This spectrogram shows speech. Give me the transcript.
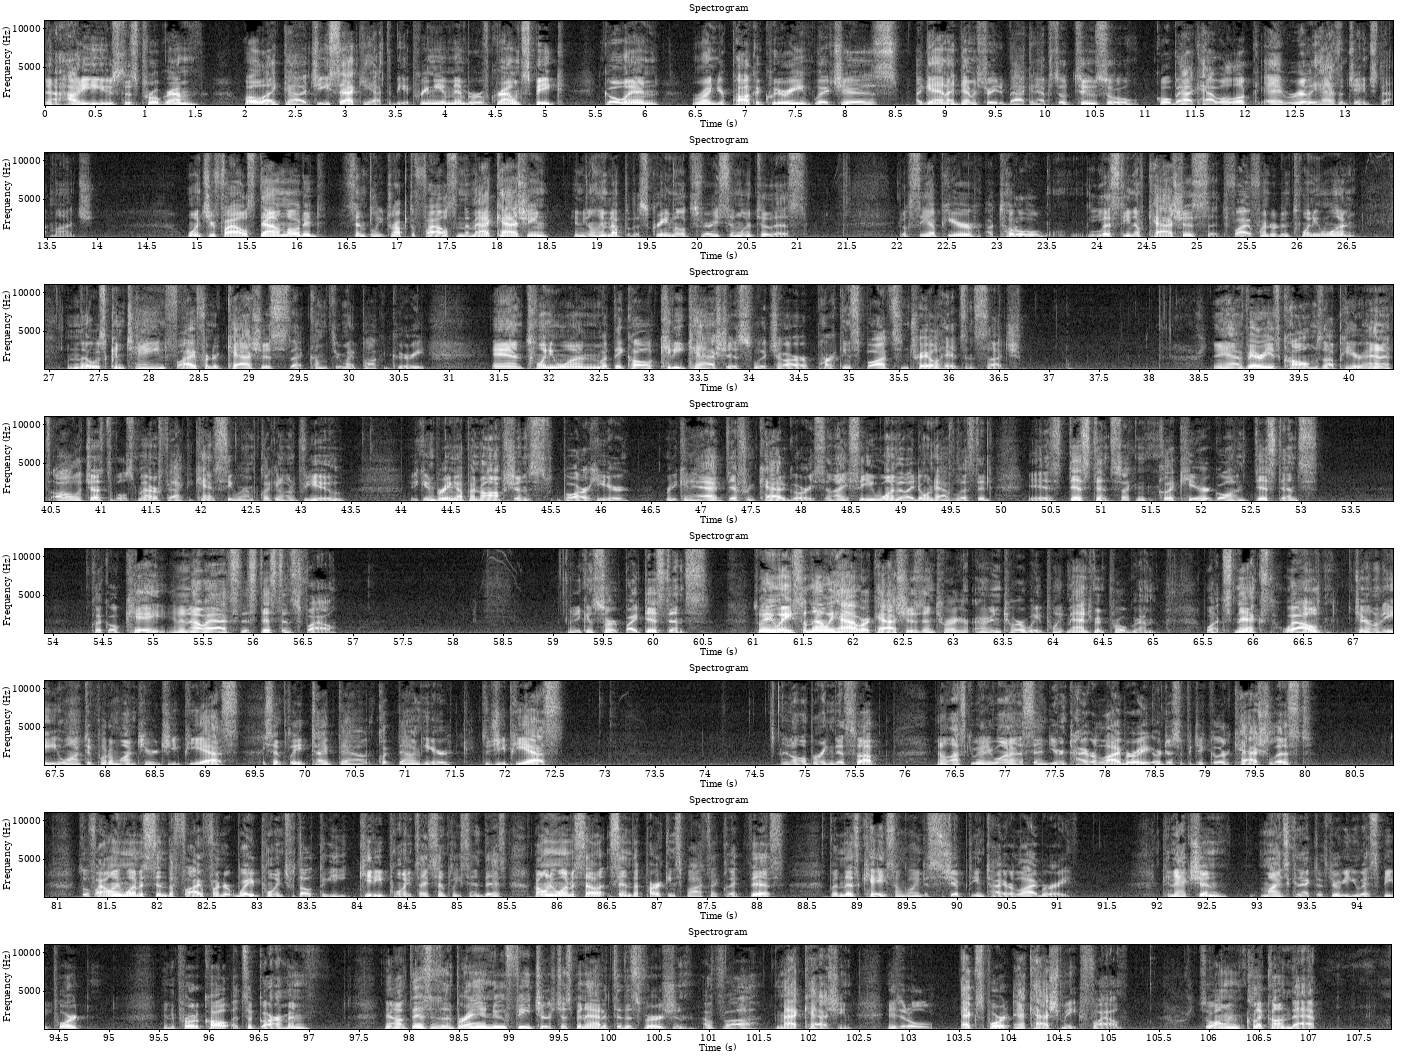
Now, how do you use this program? Well, like uh, GSAK, you have to be a premium member of Groundspeak. Go in, run your Pocket Query, which is, again, I demonstrated back in episode 2, so go back, have a look. It really hasn't changed that much. Once your file's downloaded, simply drop the files in the MacCaching and you'll end up with a screen that looks very similar to this. You'll see up here a total listing of caches at 521. And those contain 500 caches that come through my Pocket Query and 21 what they call kitty caches, which are parking spots and trailheads and such. You have various columns up here, and it's all adjustable. As a matter of fact, you can't see where I'm clicking on View, you can bring up an options bar here where you can add different categories. And I see one that I don't have listed is distance. So I can click here, go on distance, click OK, and it now adds this distance file. And you can sort by distance. So anyway, so now we have our caches into our, into our waypoint management program. What's next? Well, generally you want to put them onto your GPS. You simply type down, click down here to GPS and I'll bring this up and I'll ask you whether you want to send your entire library or just a particular cache list. So if I only want to send the 500 waypoints without the kitty points, I simply send this. If I only want to send the parking spots, I click this. But in this case, I'm going to ship the entire library. Connection, mine's connected through a USB port. In the protocol, it's a Garmin. Now, this is a brand new feature. It's just been added to this version of uh, MacCaching. Is it'll export a CacheMate file. So I'm going to click on that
